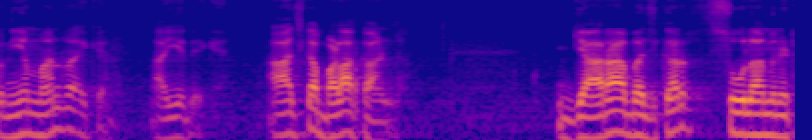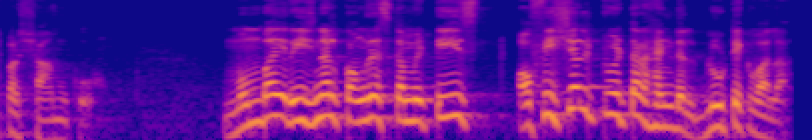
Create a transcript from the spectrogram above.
तो नियम मान रहा है क्या? आइए देखें। आज का बड़ा कांड। ग्यारह बजकर सोलह मिनट पर शाम को। Mumbai regional Congress committees official Twitter handle blue tick वाला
